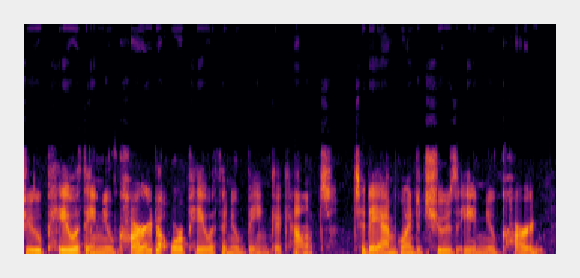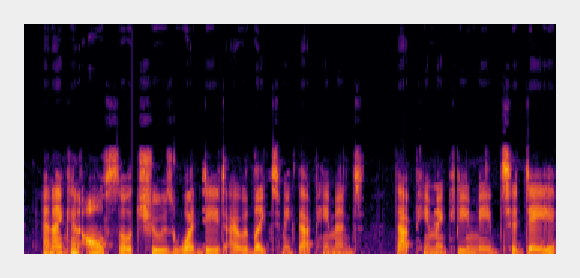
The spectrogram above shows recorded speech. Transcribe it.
to pay with a new card or pay with a new bank account. Today I'm going to choose a new card and I can also choose what date I would like to make that payment. That payment can be made today.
